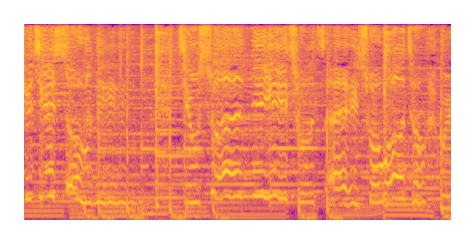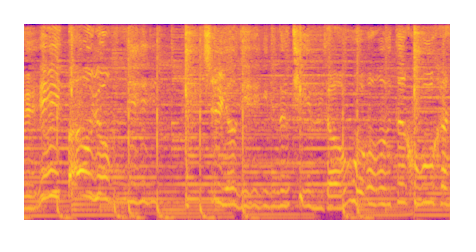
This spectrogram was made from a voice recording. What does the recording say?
去接受你。就算你一错再错，我都会包容你。只要你能听到我的呼喊，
